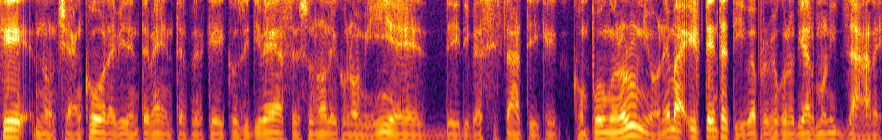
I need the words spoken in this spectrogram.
che non c'è ancora evidentemente perché così diverse sono le economie dei diversi stati che compongono l'Unione, ma il tentativo è proprio quello di armonizzare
